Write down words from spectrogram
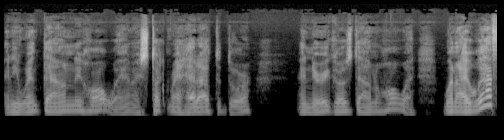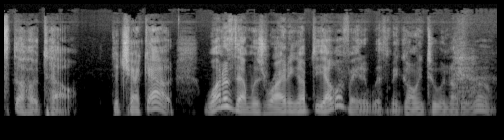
and he went down the hallway. And I stuck my head out the door, and there he goes down the hallway. When I left the hotel, to check out. One of them was riding up the elevator with me, going to another room.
